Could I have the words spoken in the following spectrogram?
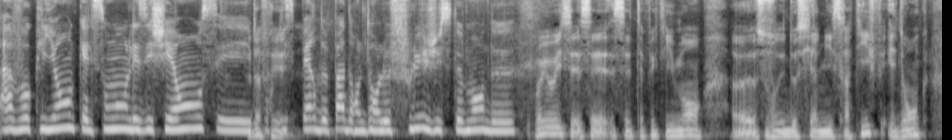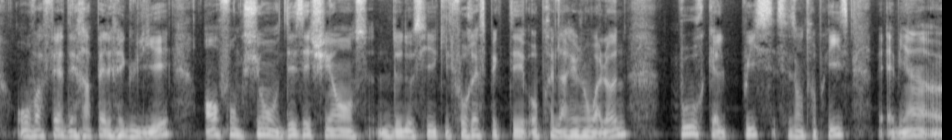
à vos clients quelles sont les échéances et pour qu'ils ne se perdent pas dans, dans, le flux justement de... Oui, oui, c'est effectivement, euh, ce sont des dossiers administratifs et donc on va faire des rappels réguliers en fonction des échéances de dossiers qu'il faut respecter auprès de la région wallonne pour qu'elles puissent, ces entreprises, eh bien, euh,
